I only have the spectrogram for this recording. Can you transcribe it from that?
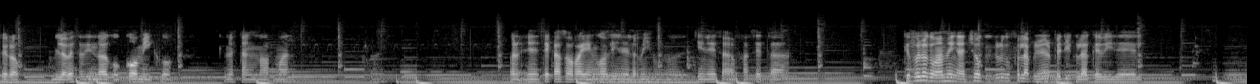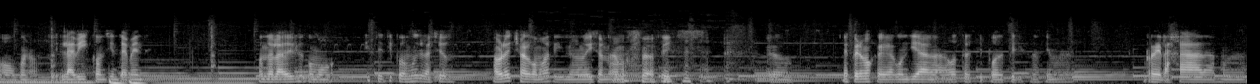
pero lo ves haciendo algo cómico, que no es tan normal. Bueno, en este caso Ryan Gosling es lo mismo, ¿no? Tiene esa faceta... Que fue lo que más me enganchó, que creo que fue la primera película que vi de él. O bueno, la vi conscientemente. Cuando la vi como, este tipo es muy gracioso. Habrá hecho algo más y no, no hizo nada más así. Pero esperemos que algún día haga otro tipo de películas así más relajadas, más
